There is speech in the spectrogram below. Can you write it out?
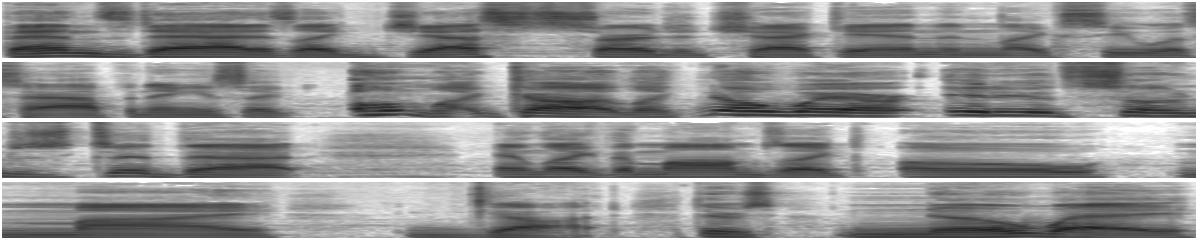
ben's dad is like just started to check in and like see what's happening. He's like oh my god like no way our idiot son just did that. And like the mom's like oh my god. There's no way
